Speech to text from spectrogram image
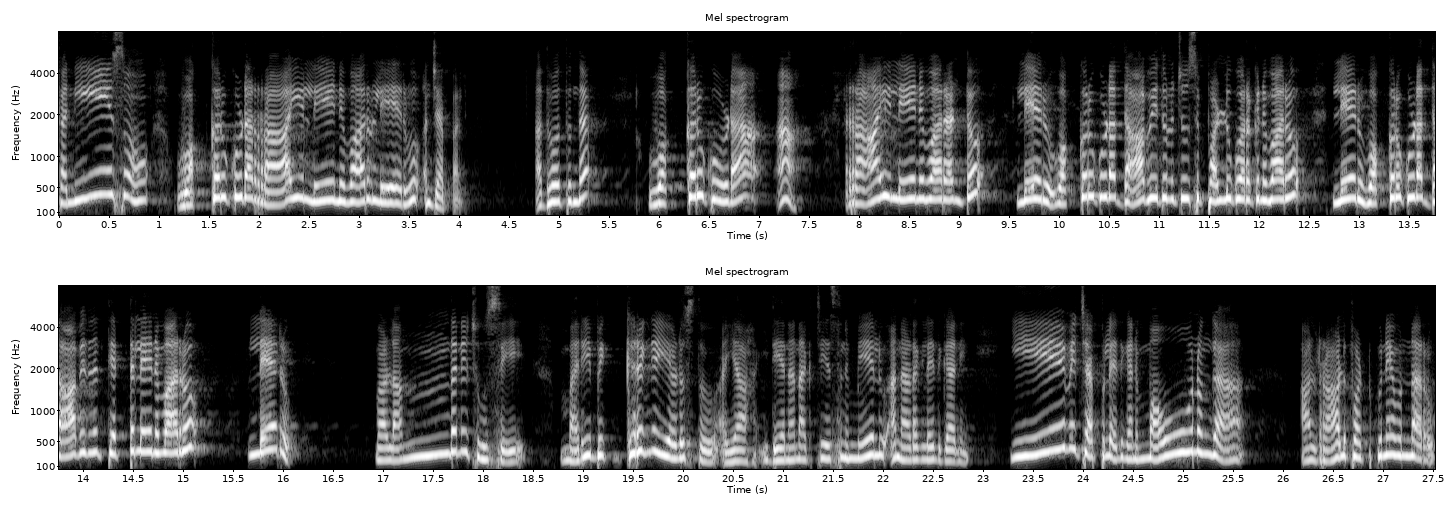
కనీసం ఒక్కరు కూడా రాయి లేని వారు లేరు అని చెప్పాలి. అర్థమవుతుందా? ఒక్కరు కూడా రాయి లేని వారంటూ లేరు. ఒక్కరు కూడా దావీదును చూసి పళ్ళు కొరకని వారు లేరు. ఒక్కరు కూడా దావీదుని తిట్టలేని వారు లేరు. వాళ్ళందరినీ చూసి మరీ బిగ్గరంగా ఏడుస్తూ అయ్యా ఇదేనా నాకు చేసిన మేలు? అని అడగలేదు కానీ ఏమీ చెప్పలేదు కానీ మౌనంగా వాళ్ళు రాళ్ళు పట్టుకునే ఉన్నారు.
